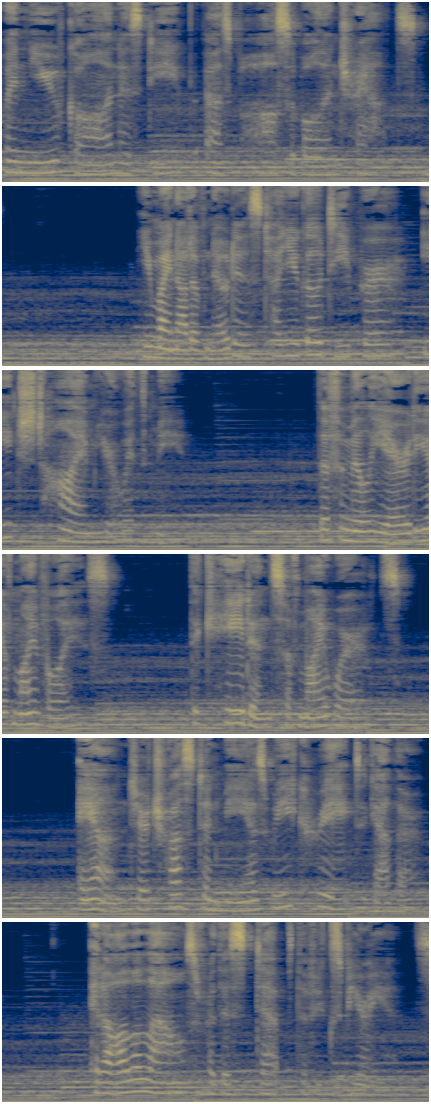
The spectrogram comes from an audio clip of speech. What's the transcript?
when you've gone as deep as possible in trance? You might not have noticed how you go deeper each time you're with me. The familiarity of my voice, the cadence of my words, and your trust in me as we create together it all allows for this depth of experience.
